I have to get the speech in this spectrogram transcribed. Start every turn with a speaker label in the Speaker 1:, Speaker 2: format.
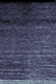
Speaker 1: you.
